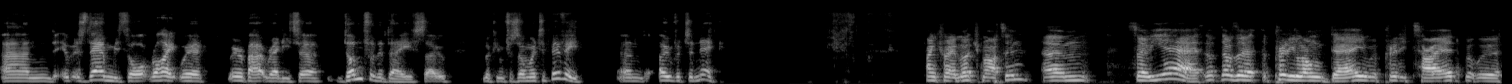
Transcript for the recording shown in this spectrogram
and it was then we thought, right, we're we're about ready to done for the day, so looking for somewhere to bivy, and over to Nick. Thank you very much, Martin. Um, so yeah, that, was a, pretty long day. We we're pretty tired, but we were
